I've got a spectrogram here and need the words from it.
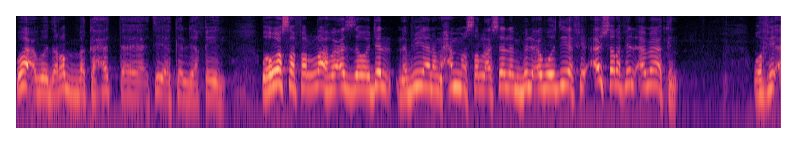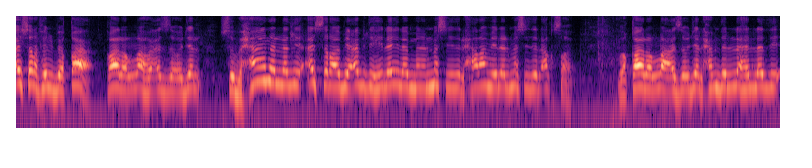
واعبد ربك حتى يأتيك اليقين ووصف الله عز وجل نبينا محمد صلى الله عليه وسلم بالعبودية في أشرف الأماكن. وفي أشرف البقاع قال الله عز وجل سبحان الذي أسرى بعبده ليلا من المسجد الحرام إلى المسجد الأقصى. وقال الله عز وجل الحمد لله الذي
